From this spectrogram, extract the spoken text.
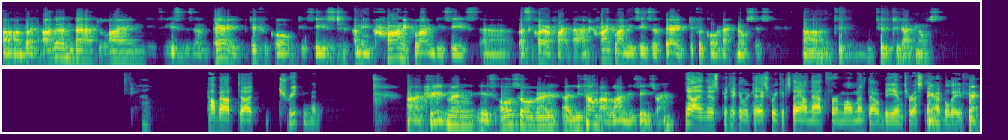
But other than that, Lyme disease is a very difficult disease to, I mean, chronic Lyme disease, let's clarify that. Chronic Lyme disease is a very difficult diagnosis to, to, to, diagnose. How about uh, treatment? Uh, treatment is also very, uh, you're talking about Lyme disease, right? Yeah, in this particular case, we could stay on that for a moment. That would be interesting, yeah. I believe. Okay.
